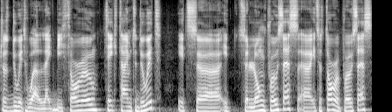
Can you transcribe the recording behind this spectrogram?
just do it well. Like be thorough, take time to do it. It's uh, it's a long process. Uh, it's a thorough process.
